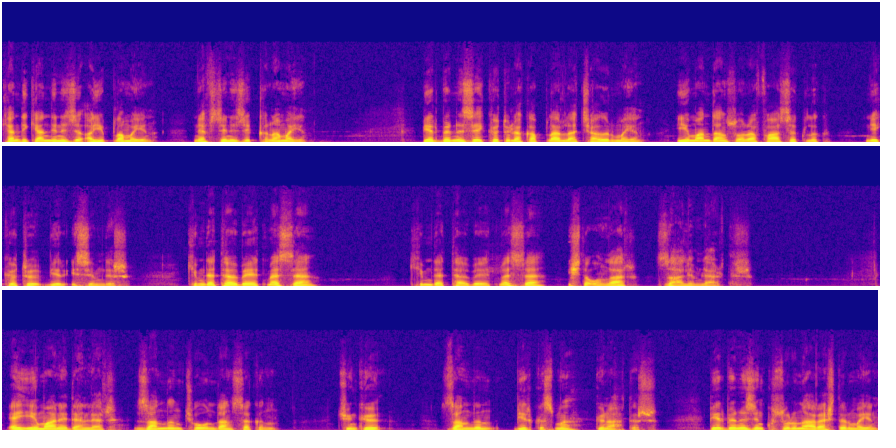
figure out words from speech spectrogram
Kendi kendinizi ayıplamayın, nefsinizi kınamayın. Birbirinizi kötü lakaplarla çağırmayın. İmandan sonra fasıklık ne kötü bir isimdir. Kim de tevbe etmezse, kim de tevbe etmezse işte onlar zalimlerdir. Ey iman edenler, zannın çoğundan sakın. Çünkü zannın bir kısmı günahtır. Birbirinizin kusurunu araştırmayın.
